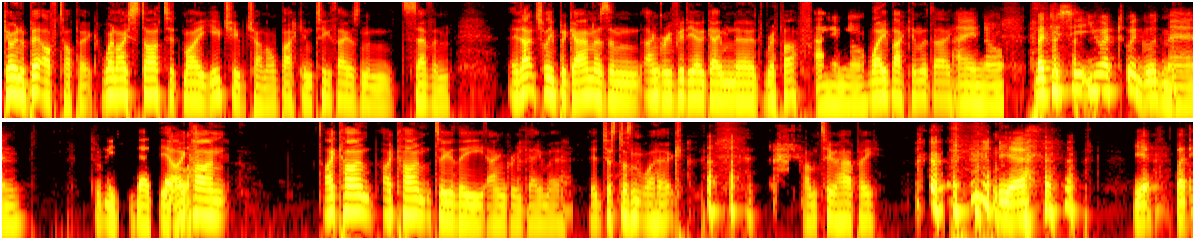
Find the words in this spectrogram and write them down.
going a bit off topic, when I started my YouTube channel back in 2007, it actually began as an angry video game nerd ripoff I know, way back in the day. I know. But you see, you are too a good man to reach that yeah, I can't. I can't. I can't do the angry gamer. It just doesn't work. I'm too happy. yeah, yeah. But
